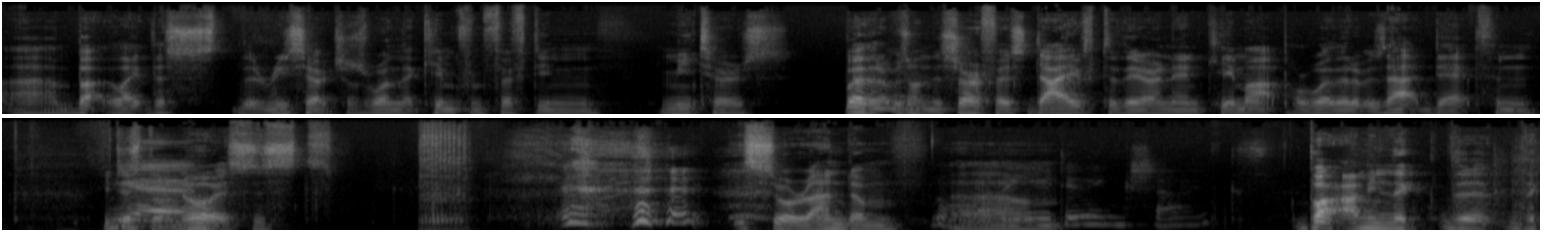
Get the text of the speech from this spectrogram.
Um, but like this, the researchers one that came from 15 meters, whether it was Mm. on the surface, dived to there and then came up, or whether it was at depth, and you just Yeah. don't know. It's just it's so random. what are you Um, doing, sharks? but I mean, the, the the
